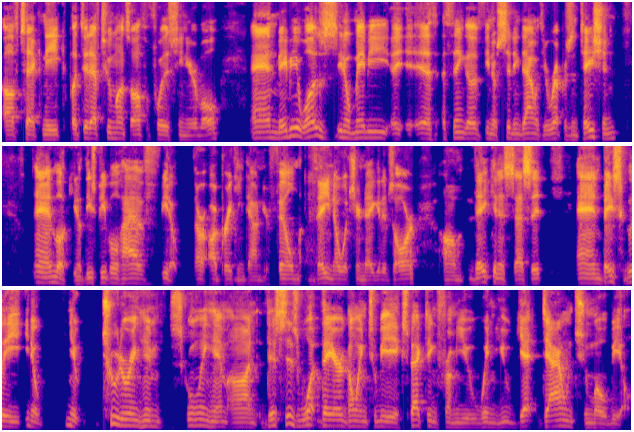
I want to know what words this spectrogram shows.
of technique, but did have two months off before the senior bowl. And maybe it was, you know, maybe a, a thing of, you know, sitting down with your representation and look, you know, these people have, you know, are, are breaking down your film. They know what your negatives are. Um, they can assess it and basically, you know, you know, tutoring him, schooling him on this is what they are going to be expecting from you when you get down to Mobile.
